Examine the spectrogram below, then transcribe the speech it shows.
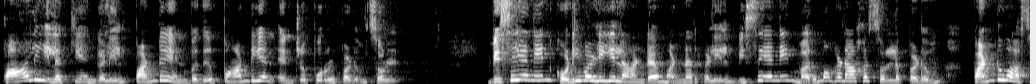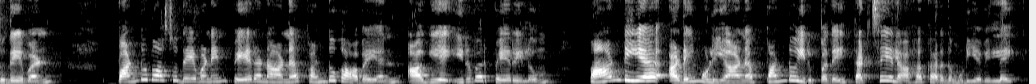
பாலி இலக்கியங்களில் பண்டு என்பது பாண்டியன் என்று பொருள்படும் சொல். விசயனின் கொடிவழியில் ஆண்ட மன்னர்களில் விசயனின் மருமகனாக சொல்லப்படும் பண்டுவாசுதேவன் பண்டுவாசுதேவனின் பேரனான பண்டுகாபயன் ஆகிய இருவர் பெயரிலும் பாண்டிய அடைமொழியான பண்டு இருப்பதை தற்செயலாக கருத முடியவில்லை.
